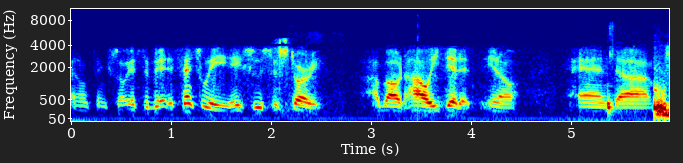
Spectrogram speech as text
I don't think so. It's a bit, essentially Jesus' story about how he did it, you know, and um,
